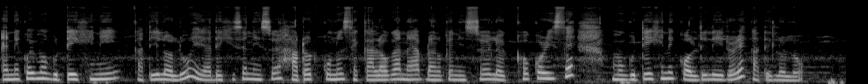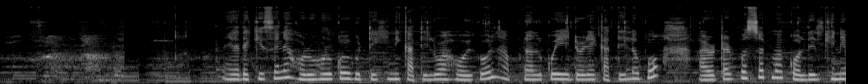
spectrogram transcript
এনেকৈ মই গোটেইখিনি কাটি ল'লোঁ। এয়া দেখিছে নিশ্চয় হাতত কোনো চেকা লগা নাই। আপোনালোকে নিশ্চয় লক্ষ্য কৰিছে। মই গোটেইখিনি কলডিল এইদৰে কাটি ল'লোঁ। এয়া দেখিছেনে? সৰু সৰুকৈ গোটেইখিনি কাটি লোৱা হৈ গ'ল। আপোনালোকে এইদৰে কাটি ল'ব। আৰু তাৰপাছত মই কলডিলখিনি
